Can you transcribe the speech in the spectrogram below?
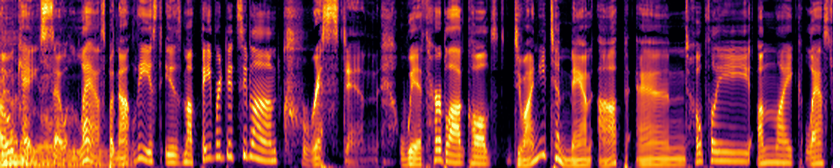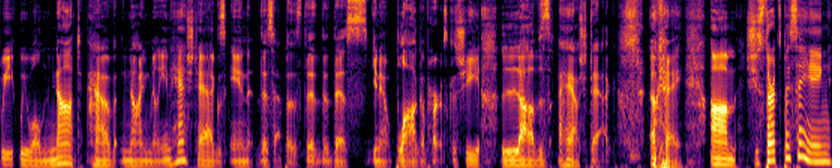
okay, so last but not least is my favorite ditzy blonde, Kristen, with her blog called Do I Need to Man Up? And hopefully, unlike last week, we will not have 9 million hashtags in this episode, this, you know, blog of hers, because she loves a hashtag. Okay, um, she starts by saying,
